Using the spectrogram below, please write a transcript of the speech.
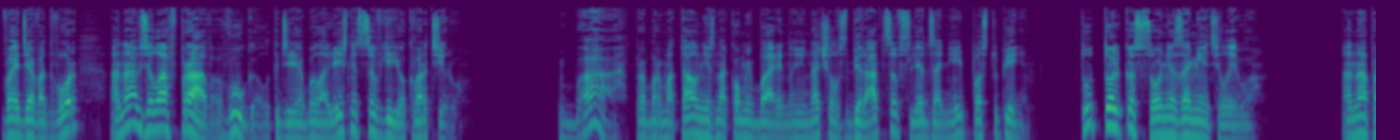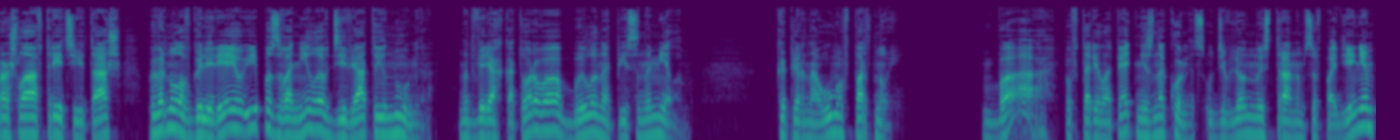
Войдя во двор, она взяла вправо, в угол, где была лестница в ее квартиру. «Ба!» — пробормотал незнакомый барин и начал взбираться вслед за ней по ступеням. Тут только Соня заметила его. Она прошла в третий этаж, повернула в галерею и позвонила в девятый номер, на дверях которого было написано мелом. Капернаумов портной. «Ба!» — повторил опять незнакомец, удивленный странным совпадением,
